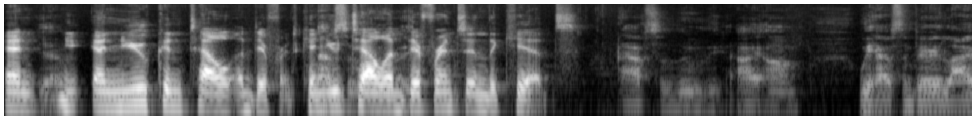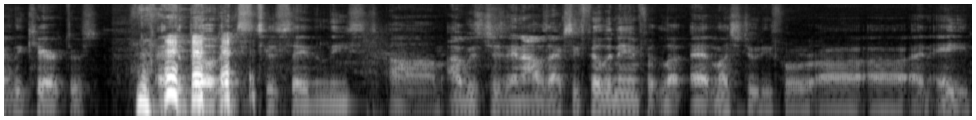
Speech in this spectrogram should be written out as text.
And Yeah. y- and you can tell a difference. Can you tell a Absolutely. difference in the kids? Absolutely. I um we have some very lively characters at the buildings to say the least. Um I was just and I was actually filling in for lu- at lunch duty for uh, uh an aide.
